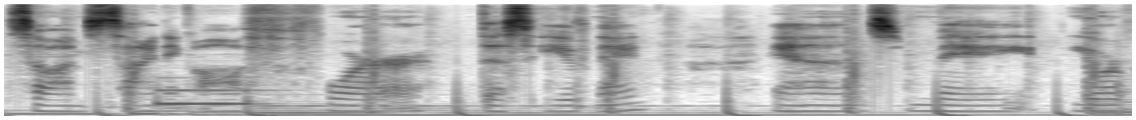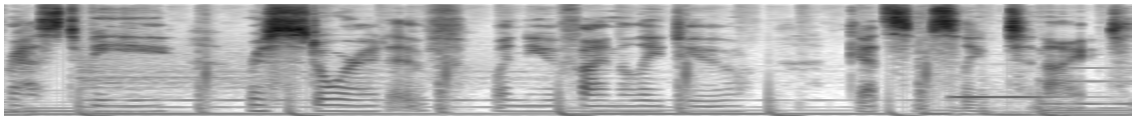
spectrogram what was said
So I'm signing off for this evening and may your rest be restorative when you finally do get some sleep tonight.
